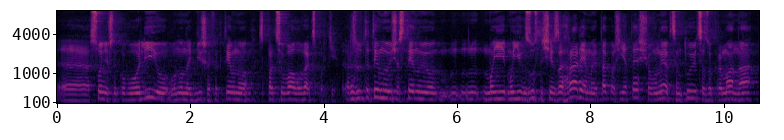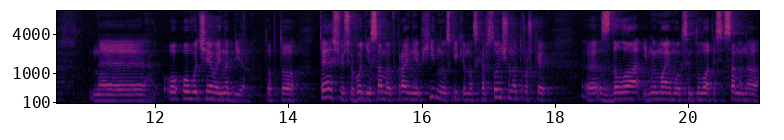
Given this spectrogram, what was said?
е, соняшникову олію воно найбільш ефективно спрацювало в експорті. Результативною частиною моїх зустрічей з аграріями також є те, що вони акцентуються зокрема на е, овочевий набір. Тобто те, що сьогодні саме вкрай необхідно, оскільки в нас Херсонщина трошки е, здала, і ми маємо акцентуватися саме на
